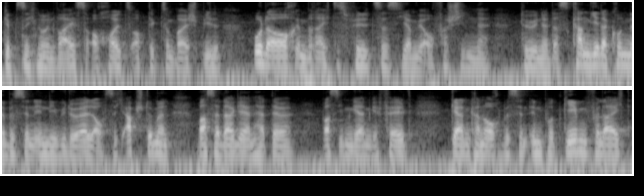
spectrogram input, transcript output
Gibt es nicht nur in Weiß, auch Holzoptik zum Beispiel oder auch im Bereich des Filzes. Hier haben wir auch verschiedene Töne. Das kann jeder Kunde ein bisschen individuell auf sich abstimmen, was er da gern hätte, was ihm gern gefällt. Gern kann er auch ein bisschen Input geben. Vielleicht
